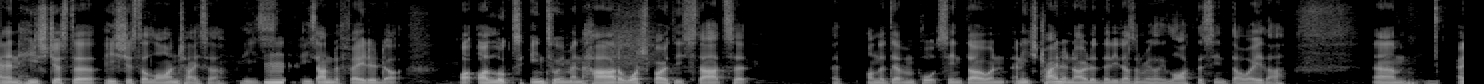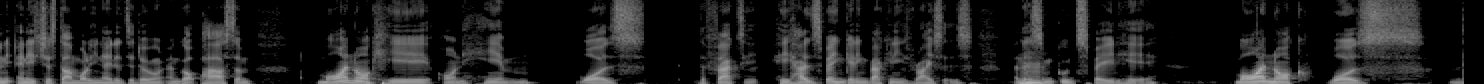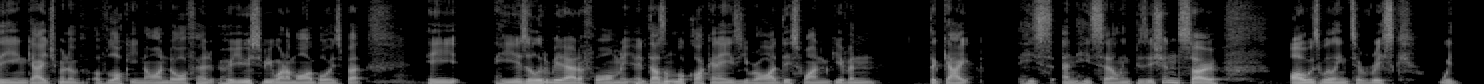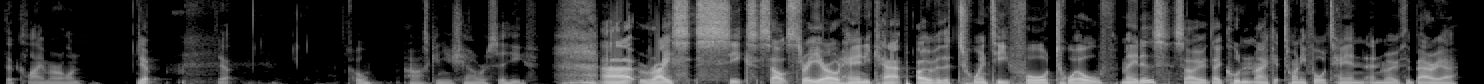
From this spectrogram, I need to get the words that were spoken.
and he's just a he's just a line chaser. He's Mm. he's undefeated. I, I- looked into him and hard. I watched both his starts at on the Devonport Syntho, and and his trainer noted that he doesn't really like the Syntho either. Um, and and he's just done what he needed to do and got past him. My knock here on him was the fact he- has been getting back in his races, and there's Mm. some good speed here. My knock was the engagement of, of Lockie Neindorf, who, who used to be one of my boys, but he he is a little bit out of form. It doesn't look like an easy ride this one, given the gate he's and his settling position. So I was willing to risk with the claimer on. Yep. Yep. Cool. Ask and you shall receive. Uh, race six, so it's three year old handicap over the 24 12 meters. So they couldn't make it 24 10 and move the barrier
